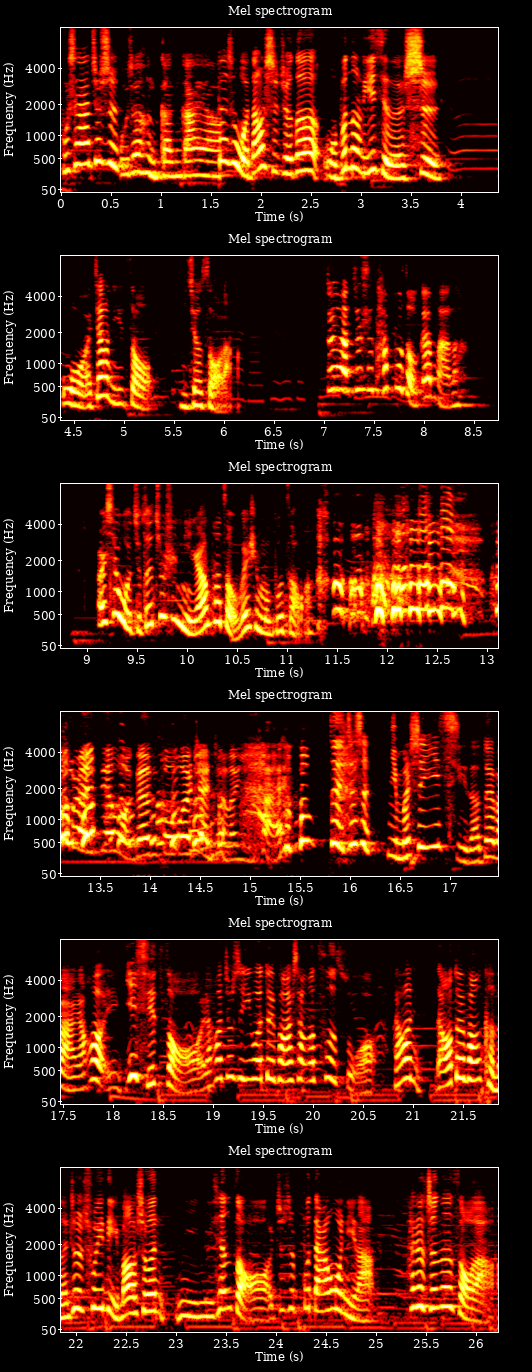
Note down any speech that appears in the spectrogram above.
不是啊，就是我觉得很尴尬呀。但是我当时觉得我不能理解的是，我叫你走你就走了。对啊，就是他不走干嘛呢？而且我觉得就是你让他走，为什么不走啊？突然间，我跟波波站成了一派。对，就是你们是一起的，对吧？然后一起走，然后就是因为对方上个厕所，然后然后对方可能就是出于礼貌说你你先走，就是不耽误你了，他就真的走了，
